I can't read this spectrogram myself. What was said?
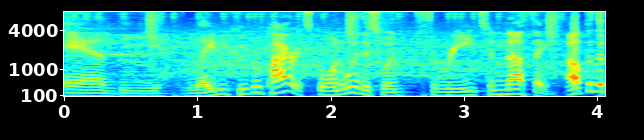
and the Lady Cooper Pirates going to win this one 3 to nothing. Up in the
